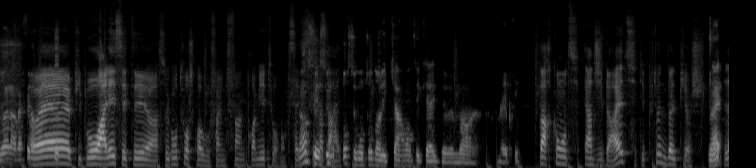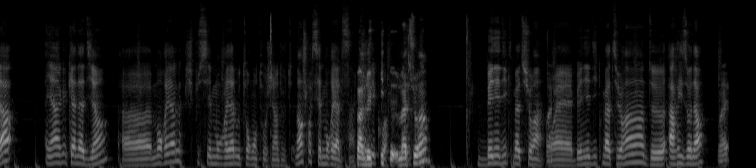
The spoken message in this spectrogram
voilà, on a fait Ouais, puis bon, allez, c'était un second tour, je crois, ou enfin une fin de premier tour. Donc ça, Non, c'est pas second pareil. tour, second tour dans les 40 et quelques de mémoire, euh, on avait pris. Par contre, RJ Barrett, c'était plutôt une belle pioche. Ouais. Là, il y a un Canadien, euh, Montréal, je sais plus si c'est Montréal ou Toronto, j'ai un doute. Non, je crois que c'est Montréal, c'est un Parle de Québécois. qui de- Mathurin? Bénédicte Mathurin. Ouais. Ouais. Bénédicte Mathurin de Arizona. Ouais,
